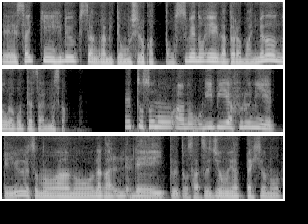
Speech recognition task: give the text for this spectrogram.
えー最近ひろゆきさんが見て面白かったおすすめの映画、ドラマ、アニメなどの動画凝ったやつありますか？えっと、その、あの、オリビア・フルニエっていう、その、あの、なんか、レイプと殺人をやった人の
